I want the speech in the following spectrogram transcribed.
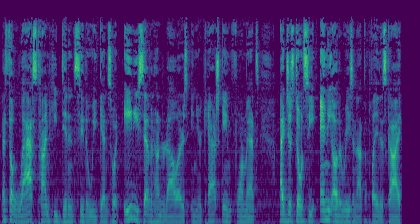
That's the last time he didn't see the weekend. So at $8,700 in your cash game formats, I just don't see any other reason not to play this guy.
